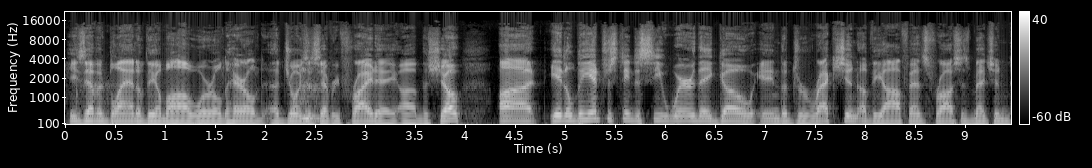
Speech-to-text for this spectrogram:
He's Evan Bland of the Omaha World Herald. Uh, joins us every Friday on the show. Uh, it'll be interesting to see where they go in the direction of the offense. Frost has mentioned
